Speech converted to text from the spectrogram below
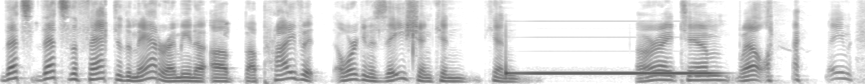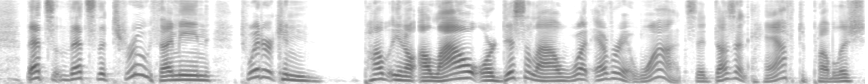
that's that's the fact of the matter. I mean, a, a, a private organization can can. All right, Tim. Well, I mean, that's that's the truth. I mean, Twitter can pub, you know, allow or disallow whatever it wants. It doesn't have to publish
